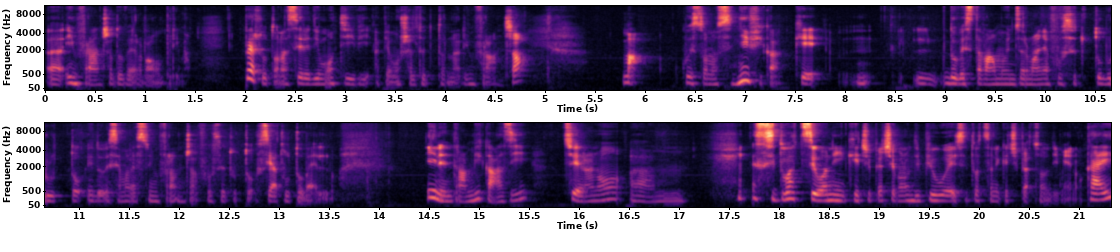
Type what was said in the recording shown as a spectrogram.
eh, in Francia dove eravamo prima. Per tutta una serie di motivi abbiamo scelto di tornare in Francia, ma questo non significa che dove stavamo in Germania fosse tutto brutto e dove siamo adesso in Francia fosse tutto, sia tutto bello. In entrambi i casi c'erano um, situazioni che ci piacevano di più e situazioni che ci piacciono di meno, ok?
